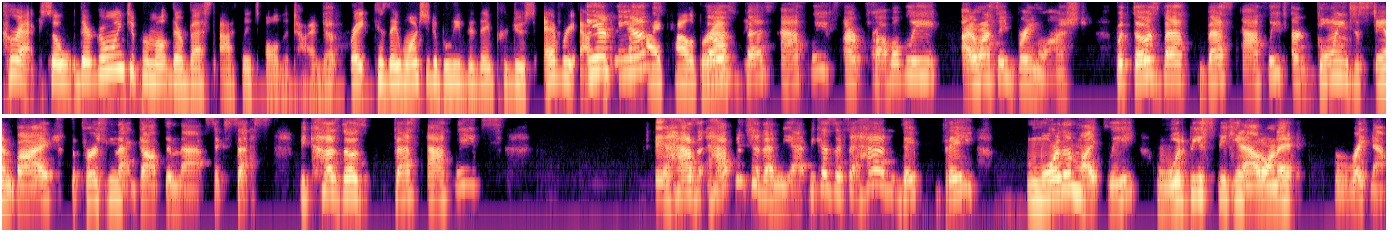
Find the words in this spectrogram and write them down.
Correct. So they're going to promote their best athletes all the time, yep. right? Because they want you to believe that they produce every athlete and, and high caliber. Those athlete. best athletes are probably I don't want to say brainwashed, but those best best athletes are going to stand by the person that got them that success because those best athletes it hasn't happened to them yet because if it had they they more than likely would be speaking out on it right now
